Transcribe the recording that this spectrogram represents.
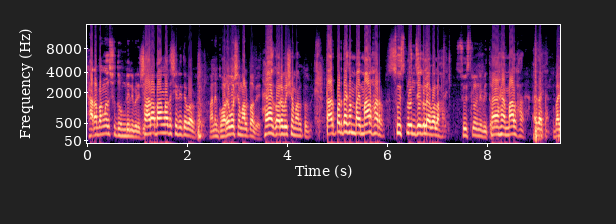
সারা বাংলাদেশ শুধু হোম ডেলিভারি সারা বাংলাদেশে নিতে পারবেন মানে ঘরে বসে মাল পাবে। হ্যাঁ ঘরে বসে মাল পাবে। তারপর দেখেন ভাই মালহার সুইস লোন যেগুলো বলা হয় সুইস লোনের ভিতরে? হ্যাঁ হ্যাঁ মালহার। এই দেখেন। ভাই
